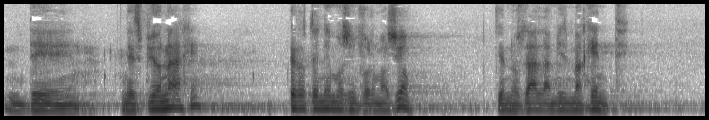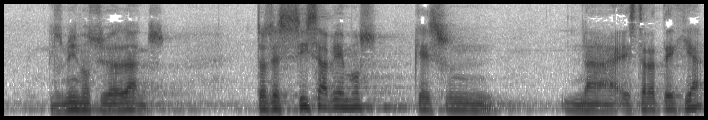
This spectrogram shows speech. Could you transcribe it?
de espionaje, pero tenemos información que nos da la misma gente los mismos ciudadanos. Entonces, sí sabemos que es un- una estrategia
